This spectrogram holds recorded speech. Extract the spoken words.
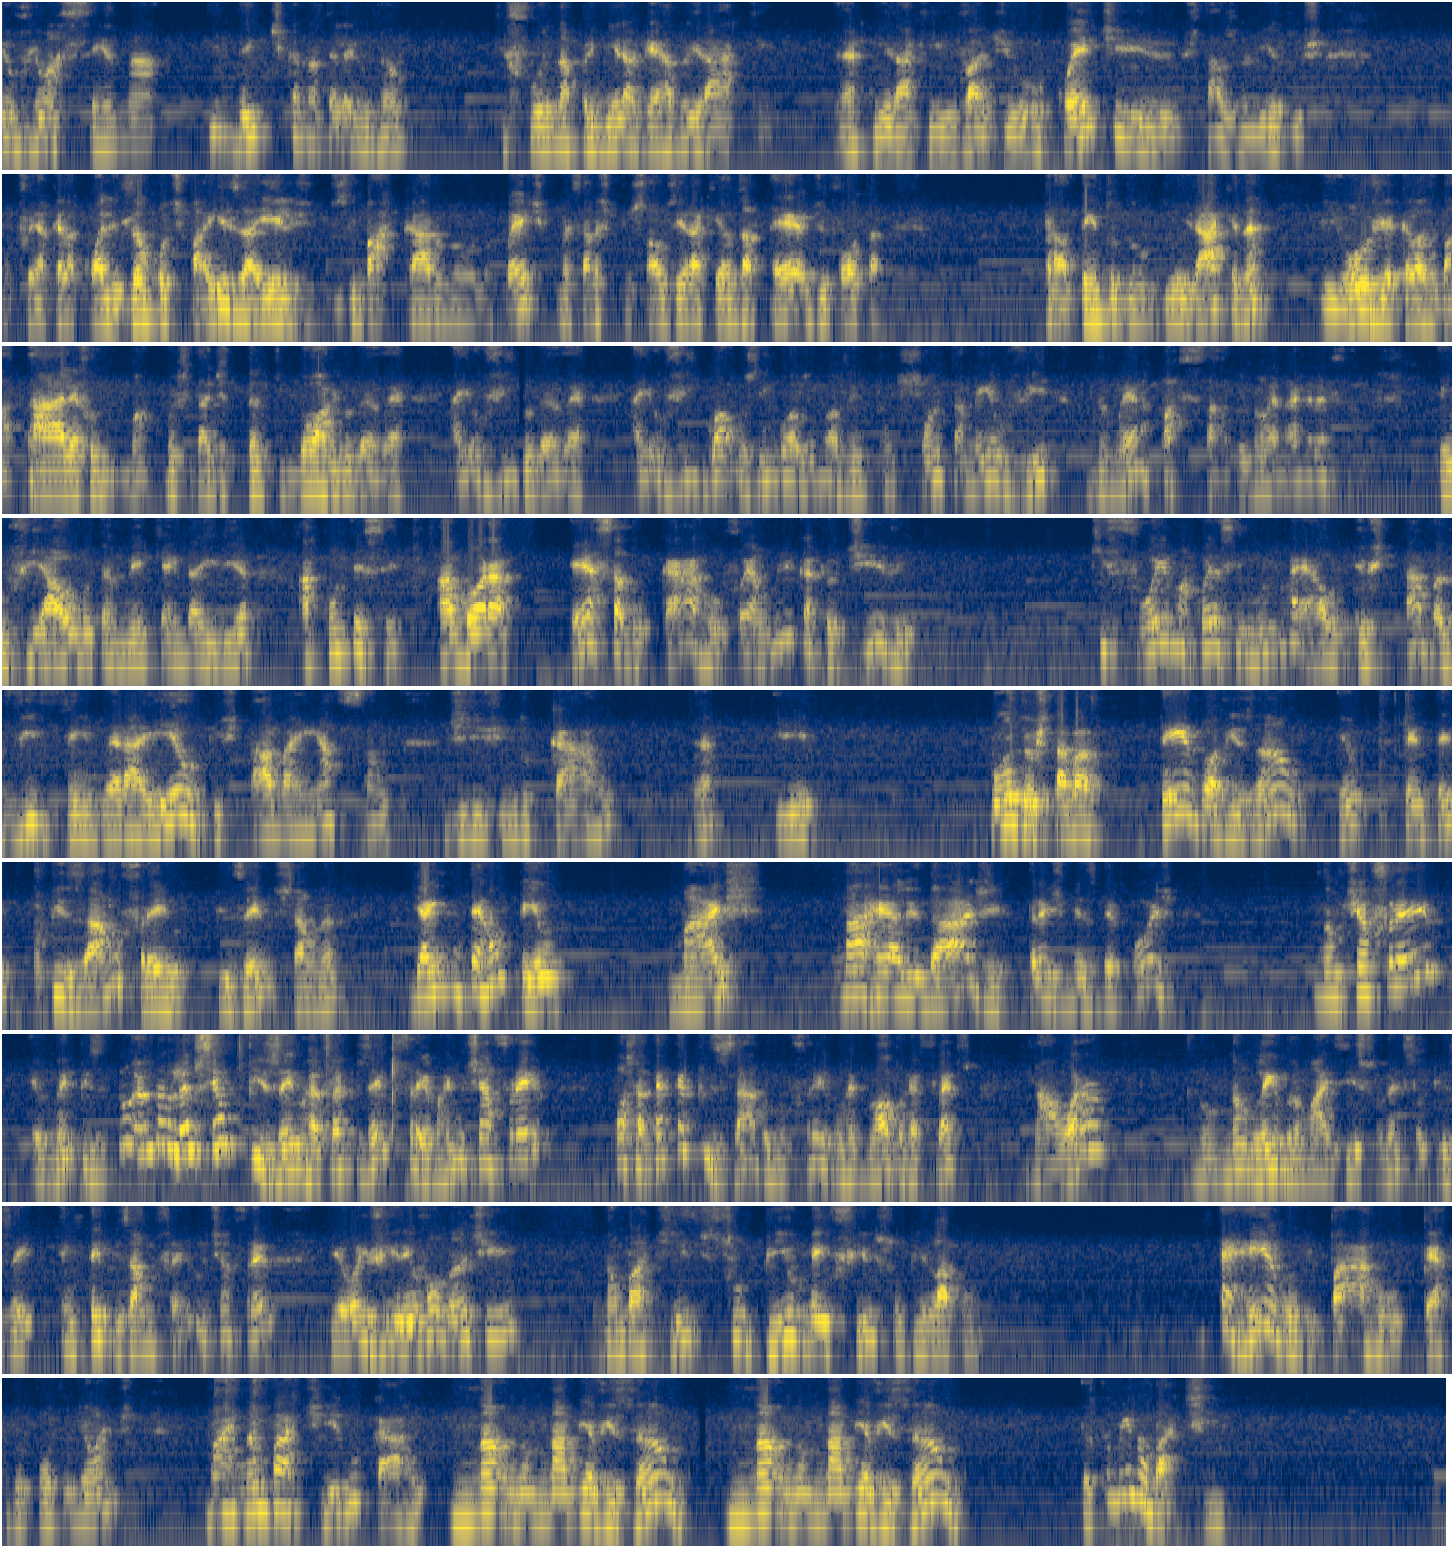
eu vi uma cena idêntica na televisão, que foi na primeira guerra do Iraque. Né? O Iraque invadiu o Kuwait, os Estados Unidos foi aquela coalizão com outros países, aí eles desembarcaram no, no Kuwait, começaram a expulsar os iraquianos até de volta para dentro do, do Iraque, né? E houve aquelas batalhas, foi uma quantidade de tanque enorme no deserto. Aí eu vi no deserto, aí eu vi igualzinho, igualzinho, igualzinho. Então o sonho também eu vi, não era passado, não era agressão. Eu vi algo também que ainda iria acontecer. Agora, essa do carro foi a única que eu tive que foi uma coisa assim muito real. Eu estava vivendo, era eu que estava em ação, dirigindo o carro, né? E quando eu estava tendo a visão, eu tentei pisar no freio, pisei no chão, né? E aí interrompeu. Mas, na realidade, três meses depois, não tinha freio, eu nem pisei. Não, eu não lembro se eu pisei no reflexo, pisei no freio, mas não tinha freio. Posso até ter pisado no freio, no alto reflexo. Na hora, não, não lembro mais isso, né? Se eu pisei, tentei pisar no freio, não tinha freio. E eu aí virei o volante e não bati, subi o meio fio, subi lá para um terreno de barro perto do ponto de ônibus, mas não bati no carro. Na, na minha visão, na, na minha visão, eu também não bati.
